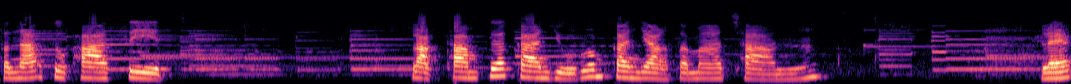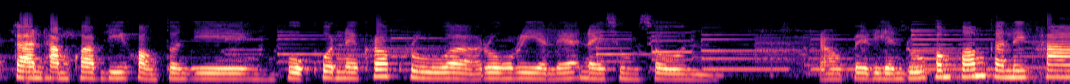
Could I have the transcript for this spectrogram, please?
สนสุภาษิต หลักธรรมเพื่อการอยู่ร่วมกันอย่างสมาฉัน และการทำความดีของตนเองบุคคลในครอบครัว โรงเรียนและในชุมชน เราไปเรียนรู้พร้อม ๆ กันเลยค่ะ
